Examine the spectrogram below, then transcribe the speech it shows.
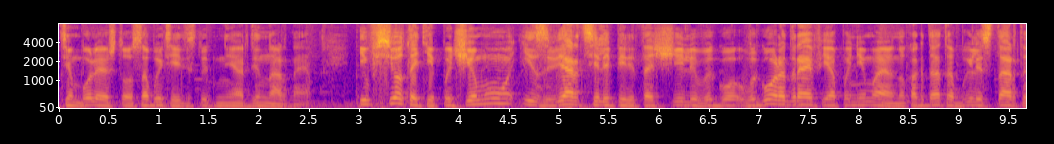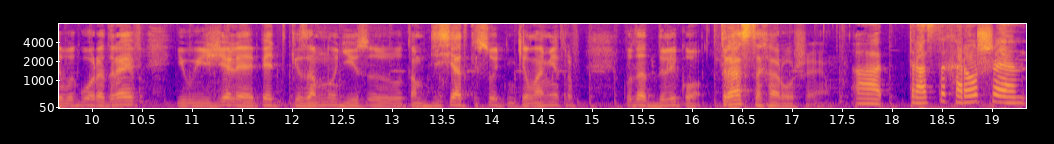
Тем более, что событие действительно неординарное. И все-таки, почему из Вертеля перетащили в, Иго, в Игора Драйв, я понимаю, но когда-то были старты в Игора Драйв и уезжали опять-таки за многие, э, там, десятки, сотни километров куда-то далеко. Трасса хорошая. А, трасса хорошая,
